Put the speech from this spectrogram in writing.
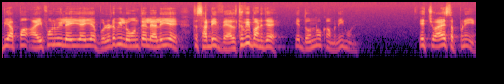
ਵੀ ਆਪਾਂ ਆਈਫੋਨ ਵੀ ਲਈ ਜਾਈਏ ਬੁਲਟ ਵੀ ਲੋਨ ਤੇ ਲੈ ਲਈਏ ਤੇ ਸਾਡੀ ਵੈਲਥ ਵੀ ਬਣ ਜਾਏ। ਇਹ ਦੋਨੋਂ ਕੰਮ ਨਹੀਂ ਹੋਣੇ। ਇਹ ਚੁਆਇਸ ਆਪਣੀ ਹੈ।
